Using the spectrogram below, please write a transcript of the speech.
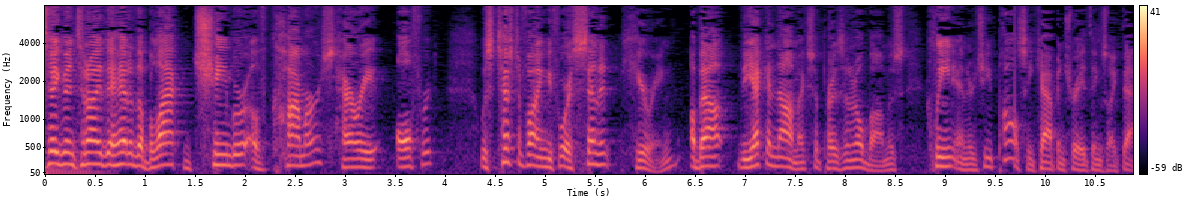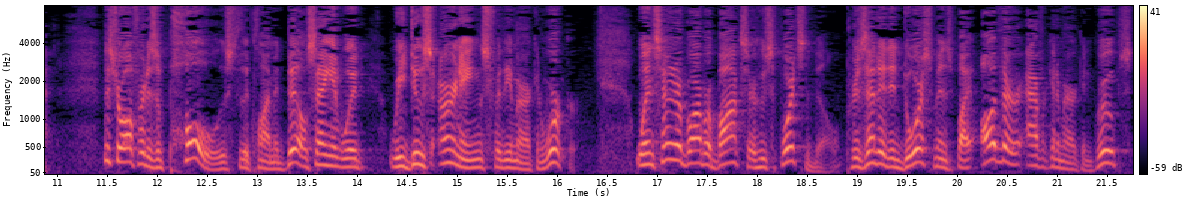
Segment tonight, the head of the Black Chamber of Commerce, Harry Alford, was testifying before a Senate hearing about the economics of President Obama's clean energy policy, cap and trade, things like that. Mr. Alford is opposed to the climate bill, saying it would reduce earnings for the American worker. When Senator Barbara Boxer, who supports the bill, presented endorsements by other African American groups,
